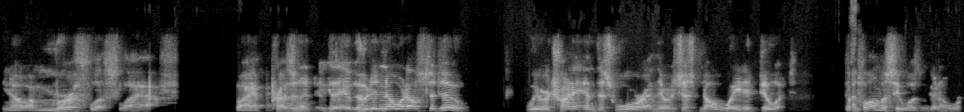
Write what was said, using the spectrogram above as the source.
you know, a mirthless laugh by a president who didn't know what else to do. We were trying to end this war, and there was just no way to do it. Diplomacy wasn't going to work.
